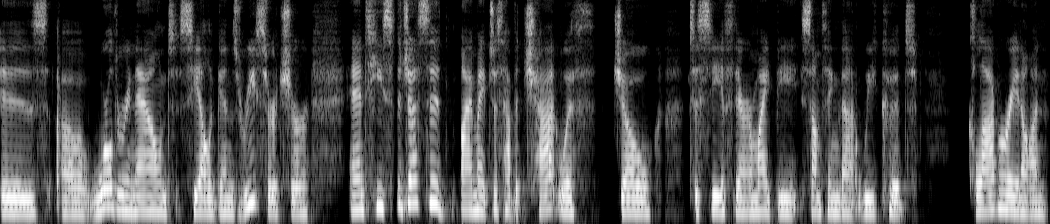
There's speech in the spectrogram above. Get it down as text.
is a world renowned C. elegans researcher. And he suggested I might just have a chat with Joe to see if there might be something that we could collaborate on.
